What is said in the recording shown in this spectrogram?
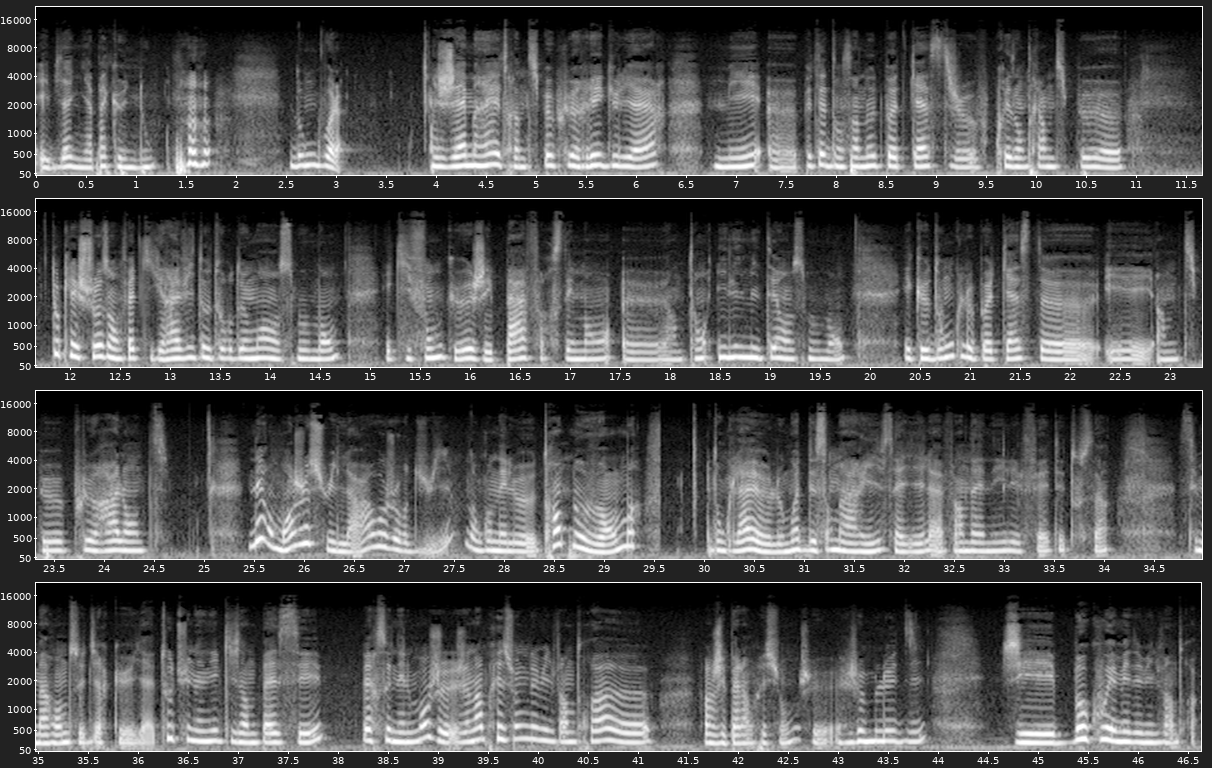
eh bien il n'y a pas que nous. Donc voilà. J'aimerais être un petit peu plus régulière mais euh, peut-être dans un autre podcast, je vous présenterai un petit peu euh, toutes les choses en fait qui gravitent autour de moi en ce moment et qui font que j'ai pas forcément euh, un temps illimité en ce moment et que donc le podcast est un petit peu plus ralenti. Néanmoins, je suis là aujourd'hui, donc on est le 30 novembre. Donc là, le mois de décembre arrive, ça y est, la fin d'année, les fêtes et tout ça c'est marrant de se dire qu'il y a toute une année qui vient de passer. Personnellement, j'ai l'impression que 2023, euh, enfin j'ai pas l'impression, je, je, me le dis, j'ai beaucoup aimé 2023.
